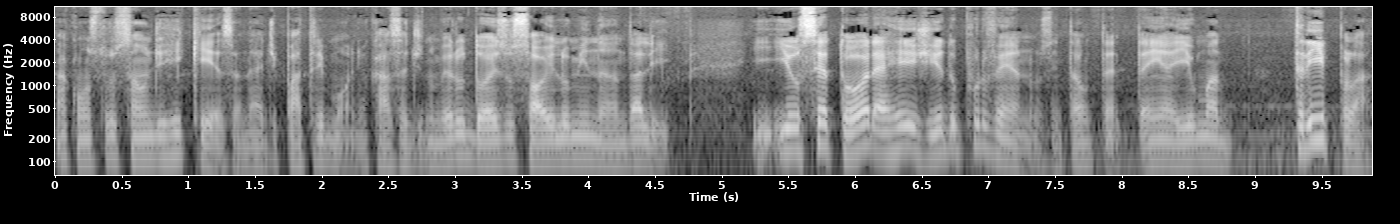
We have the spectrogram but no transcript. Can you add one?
na construção de riqueza, né, de patrimônio. Casa de número 2, o Sol iluminando ali. E, e, o setor é regido por Vênus, então tem, tem aí uma tripla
